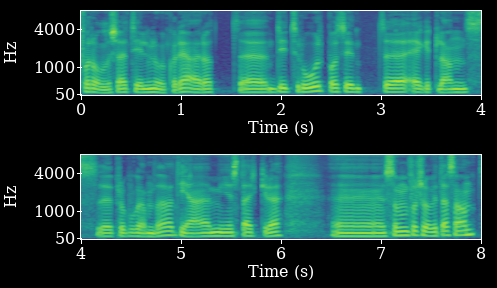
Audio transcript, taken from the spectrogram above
forholder seg til Nord-Korea, er at eh, de tror på sitt eh, eget lands propaganda. De er mye sterkere, som for så vidt er sant.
